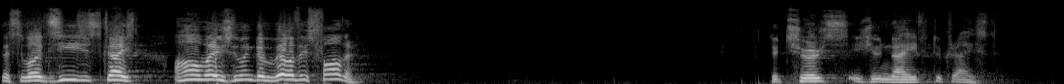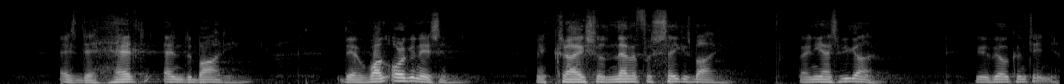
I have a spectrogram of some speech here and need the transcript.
That's the Lord Jesus Christ, always doing the will of his Father. The church is united to Christ as the head and the body. They're one organism, and Christ will never forsake his body. When he has begun, he will continue.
